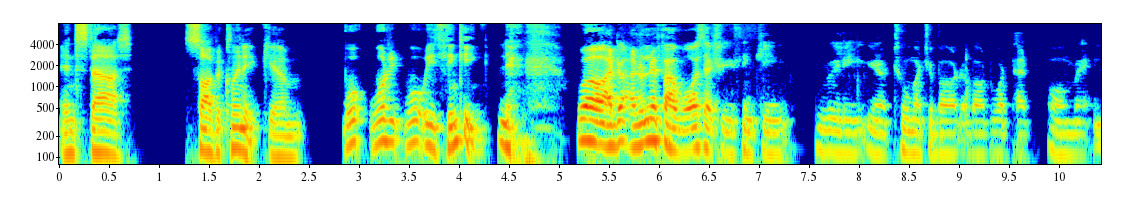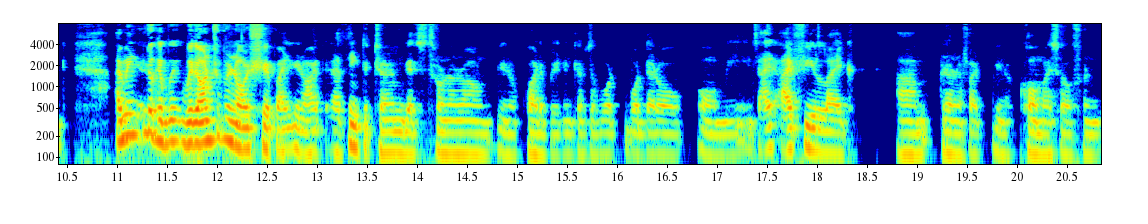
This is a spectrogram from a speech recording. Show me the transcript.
and start Cyber Clinic. Um, what what what were you thinking? well, I don't, I don't know if I was actually thinking really, you know, too much about about what that all meant. I mean, look with, entrepreneurship, I you know, I, I think the term gets thrown around, you know, quite a bit in terms of what what that all all means. I I feel like um, I don't know if I you know call myself an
